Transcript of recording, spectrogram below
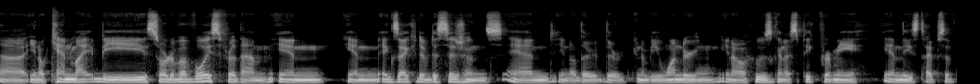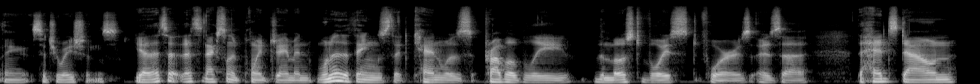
uh, you know, Ken might be sort of a voice for them in in executive decisions, and you know, they're they're going to be wondering, you know, who's going to speak for me in these types of things situations. Yeah, that's a that's an excellent point, Jamon. One of the things that Ken was probably the most voiced for is, is uh, the heads down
